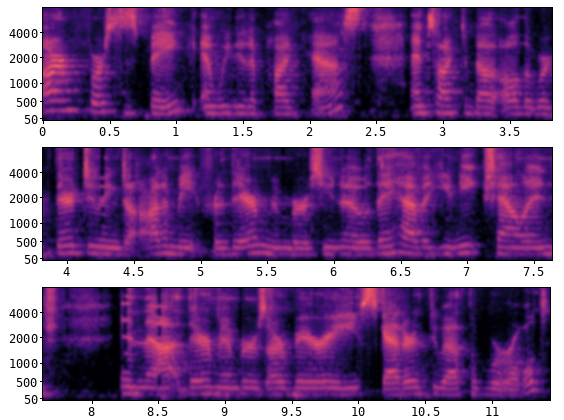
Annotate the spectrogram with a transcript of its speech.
Armed Forces Bank, and we did a podcast and talked about all the work they're doing to automate for their members. You know, they have a unique challenge in that their members are very scattered throughout the world.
